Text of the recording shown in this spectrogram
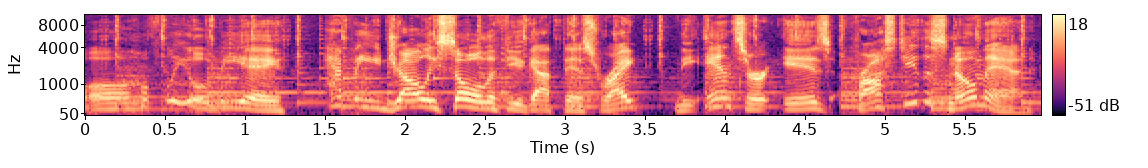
Well, hopefully you'll be a happy, jolly soul if you got this right. The answer is Frosty the Snowman.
